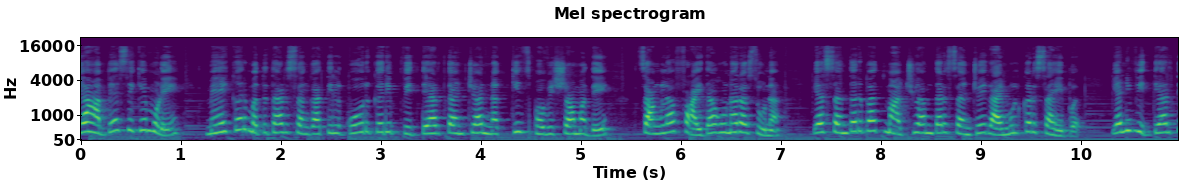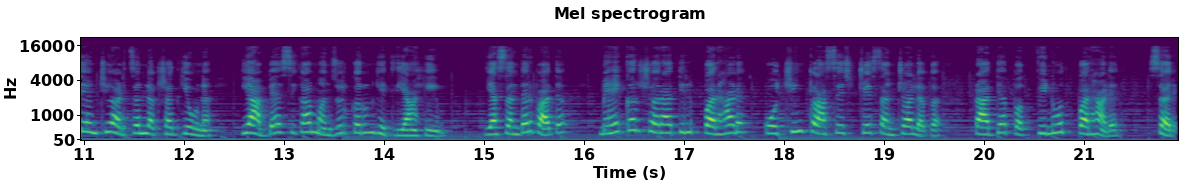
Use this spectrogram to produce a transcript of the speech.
या अभ्यासिकेमुळे मेहकर मतदारसंघातील गोरगरीब विद्यार्थ्यांच्या नक्कीच भविष्यामध्ये चांगला फायदा होणार असून या संदर्भात माजी आमदार संजय रायमुलकर साहेब यांनी विद्यार्थ्यांची अडचण लक्षात घेऊन ही अभ्यासिका मंजूर करून घेतली आहे. या संदर्भात मेहकर शहरातील पऱ्हाड कोचिंग क्लासेसचे संचालक प्राध्यापक विनोद पऱ्हाड सर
